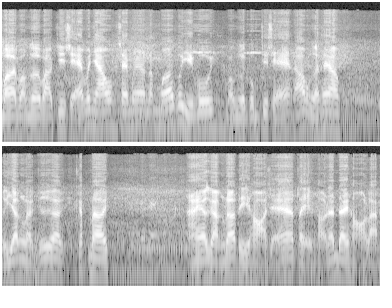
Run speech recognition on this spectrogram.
Mời mọi người vào chia sẻ với nhau xem năm mới có gì vui. Mọi người cùng chia sẻ. Đó mọi người thấy không? Người dân là cứ khắp nơi. Ai ở gần đó thì họ sẽ tiện họ đến đây họ làm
